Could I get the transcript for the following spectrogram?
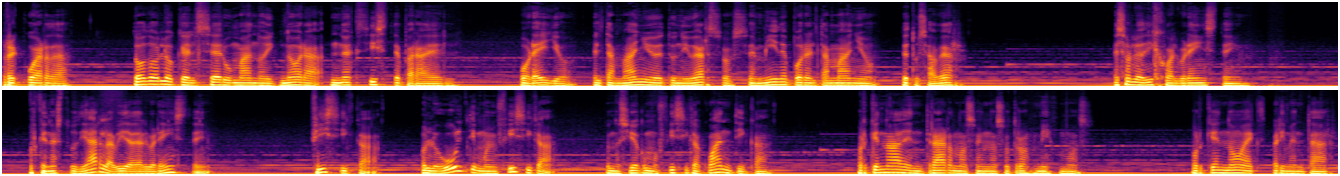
Recuerda, todo lo que el ser humano ignora no existe para él. Por ello, el tamaño de tu universo se mide por el tamaño de tu saber. Eso lo dijo Albert Einstein. ¿Por qué no estudiar la vida de Albert Einstein? Física, o lo último en física, conocido como física cuántica. ¿Por qué no adentrarnos en nosotros mismos? ¿Por qué no experimentar?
